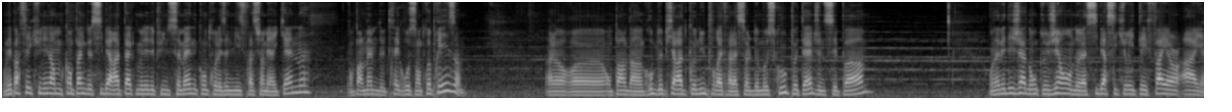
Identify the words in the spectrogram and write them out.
On est parti avec une énorme campagne de cyberattaque menée depuis une semaine contre les administrations américaines. On parle même de très grosses entreprises. Alors, euh, on parle d'un groupe de pirates connus pour être à la solde de Moscou, peut-être, je ne sais pas. On avait déjà donc le géant de la cybersécurité FireEye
